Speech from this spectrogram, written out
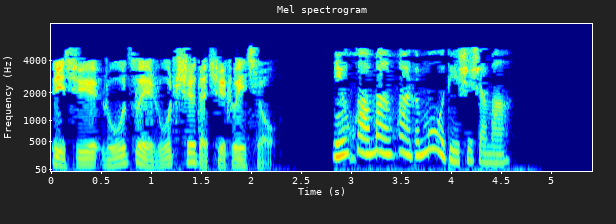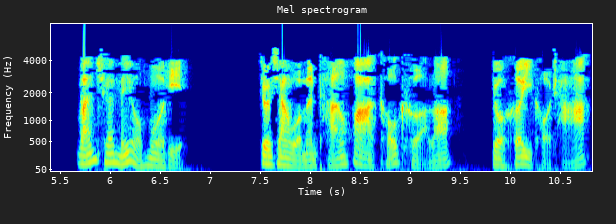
必须如醉如痴的去追求。您画漫画的目的是什么？完全没有目的。就像我们谈话口渴了就喝一口茶，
